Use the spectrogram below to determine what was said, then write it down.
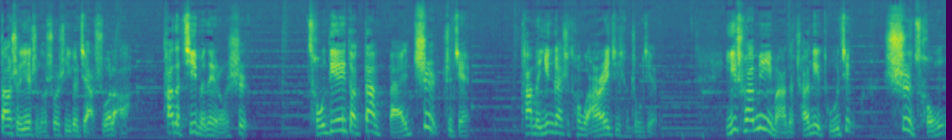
当时也只能说是一个假说了啊，它的基本内容是。从 DNA 到蛋白质之间，它们应该是通过 RNA 进行中介的。遗传密码的传递途径是从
